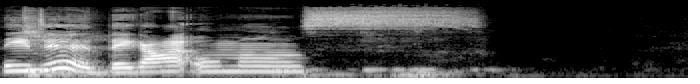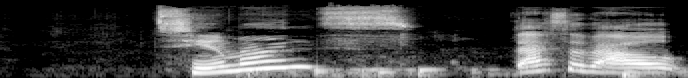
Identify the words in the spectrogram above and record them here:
They did. They got almost two months. That's about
